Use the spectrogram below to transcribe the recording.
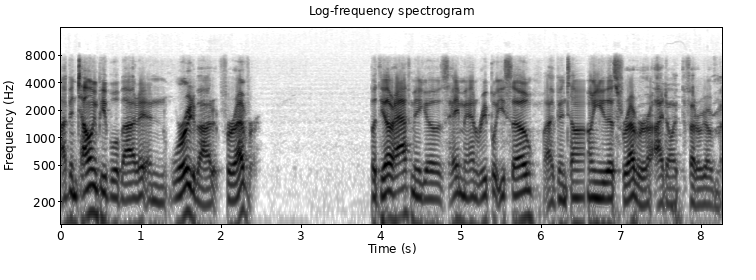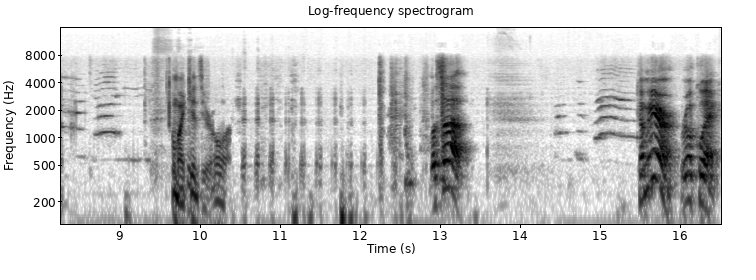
I've been telling people about it and worried about it forever. But the other half of me goes, "Hey man, reap what you sow." I've been telling you this forever. I don't like the federal government. Oh, my kid's here. Hold on. What's up? Come here, real quick.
